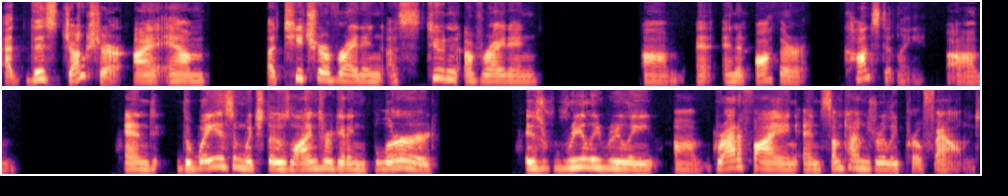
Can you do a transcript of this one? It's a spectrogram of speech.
at this juncture, I am a teacher of writing, a student of writing, um, and, and, an author constantly. Um, and the ways in which those lines are getting blurred is really, really um, gratifying and sometimes really profound.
